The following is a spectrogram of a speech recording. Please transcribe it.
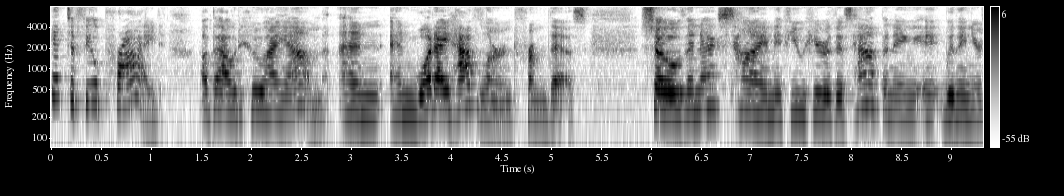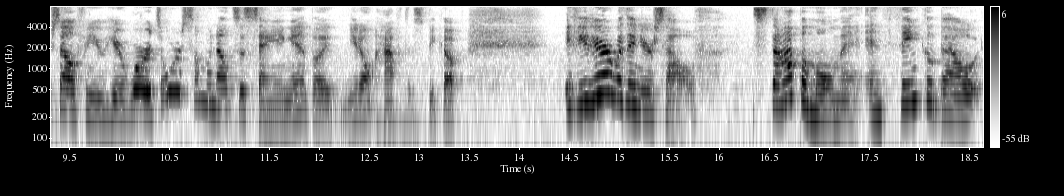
get to feel pride about who I am and and what I have learned from this. So the next time if you hear this happening it, within yourself or you hear words or someone else is saying it but you don't have to speak up. If you hear it within yourself, stop a moment and think about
